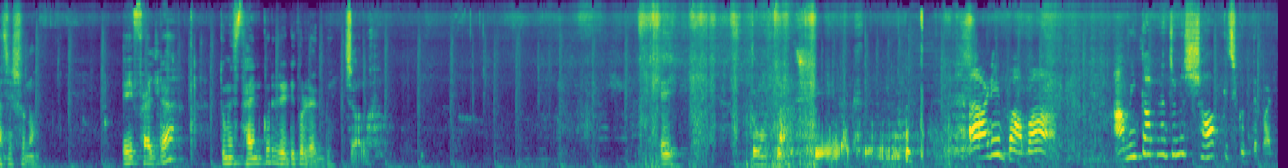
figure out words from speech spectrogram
আচ্ছা শোনো। এই ফাইলটা তুমি সাইন করে রেডি করে রাখবে। চলো। এই তোমাকে আরে বাবা আমি তো আপনার জন্য সব কিছু করতে পারি।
